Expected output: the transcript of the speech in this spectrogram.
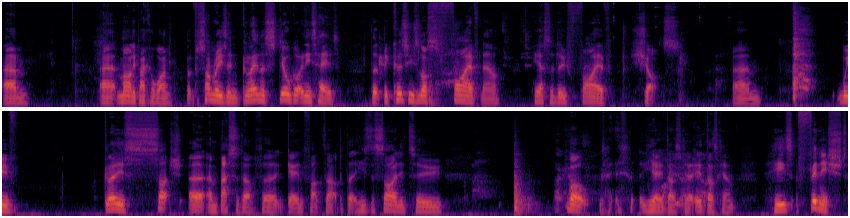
Um, uh, Marlie Packer won, but for some reason Glenn has still got in his head that because he's lost five now, he has to do five shots. Um, we've Glenn is such an ambassador for getting fucked up that he's decided to Well, yeah, it does count. It does count. He's finished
